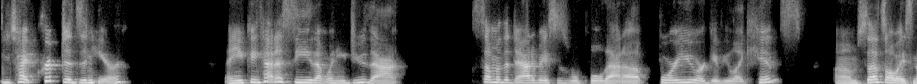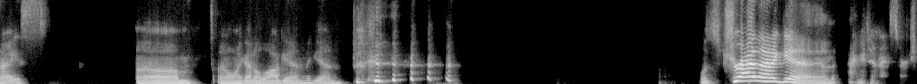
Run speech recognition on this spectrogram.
you type cryptids in here and you can kind of see that when you do that, some of the databases will pull that up for you or give you like hints. Um, so that's always nice. Um, oh, I gotta log in again. Let's try that again. Academic search.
